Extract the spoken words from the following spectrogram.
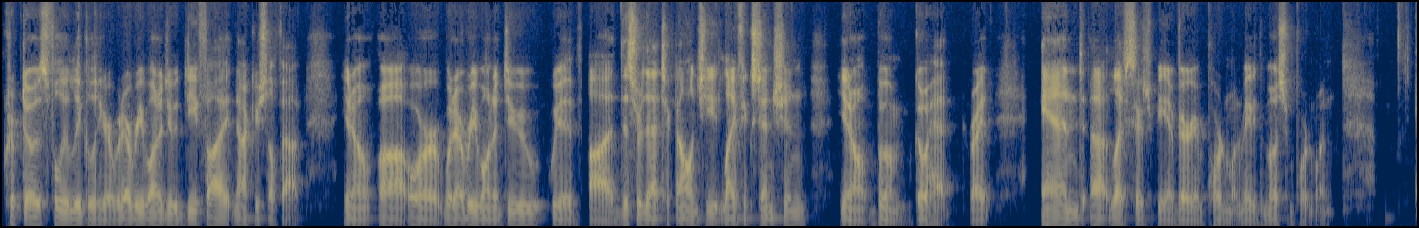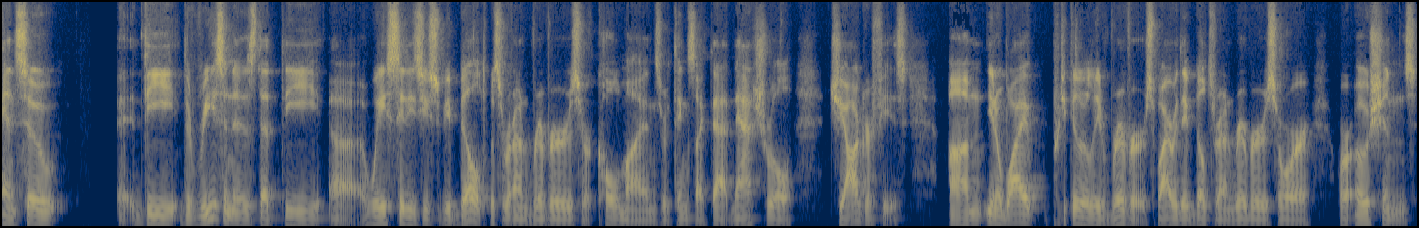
crypto is fully legal here. Whatever you want to do with DeFi, knock yourself out you know, uh, or whatever you want to do with uh, this or that technology, life extension, you know, boom, go ahead, right? And uh, life extension being a very important one, maybe the most important one. And so uh, the the reason is that the uh, way cities used to be built was around rivers or coal mines or things like that, natural geographies. Um, you know, why particularly rivers? Why were they built around rivers or or oceans?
